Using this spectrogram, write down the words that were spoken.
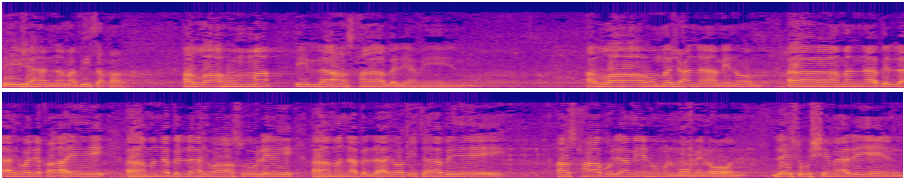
في جهنم في سقر. اللهم إلا أصحاب اليمين. اللهم اجعلنا منهم. آمنا بالله ولقائه آمنا بالله ورسوله آمنا بالله وكتابه. أصحاب اليمين هم المؤمنون ليسوا بالشماليين.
